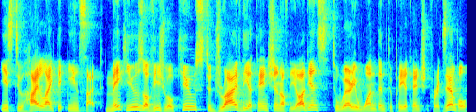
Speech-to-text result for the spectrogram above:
is to highlight the insight. Make use of visual cues to drive the attention of the audience to where you want them to pay attention. For example,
